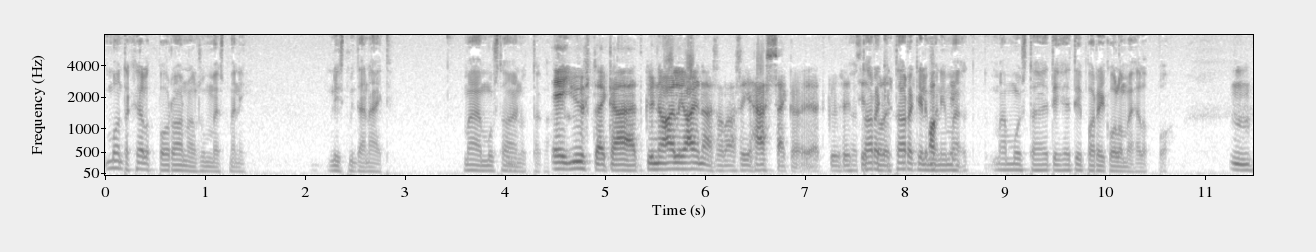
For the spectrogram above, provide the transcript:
monta helppoa Ranaa sun mielestä meni niistä mitä näit? Mä en muista ainuttakaan. Ei yhtäkään, että kyllä ne oli aina sellaisia hässäköjä. Että kyllä sit, no, sit tarki, tarkilla meni, mä, mä muistan heti, heti pari kolme helppoa. Mm.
